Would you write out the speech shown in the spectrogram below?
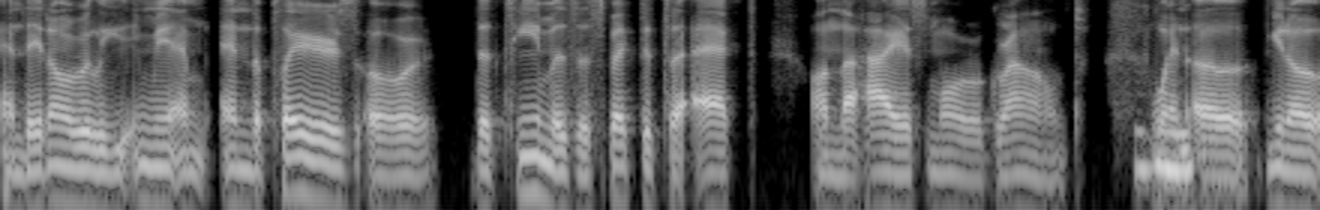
and they don't really. I mean, and, and the players or the team is expected to act on the highest moral ground mm-hmm. when a you know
